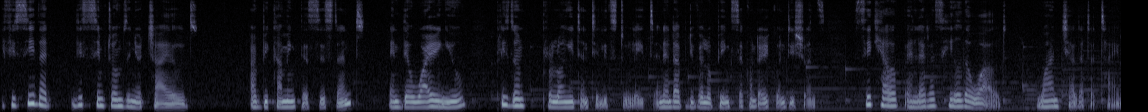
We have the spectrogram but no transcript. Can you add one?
If you see that these symptoms in your child are becoming persistent and they're worrying you, please don't prolong it until it's too late and end up developing secondary conditions. Seek help and let us heal the world, one child at a time.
